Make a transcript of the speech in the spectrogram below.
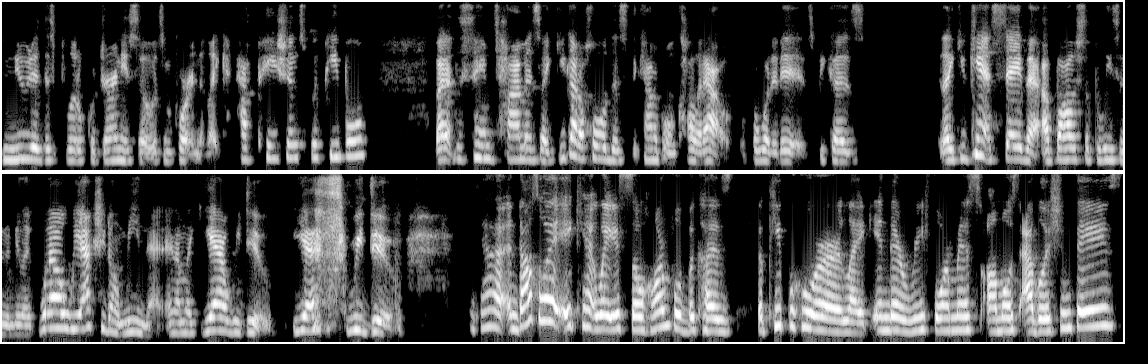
new to this political journey, so it's important to like have patience with people but at the same time it's like you got to hold this accountable and call it out for what it is because like you can't say that abolish the police and then be like well we actually don't mean that. And i'm like yeah we do. Yes we do. Yeah and that's why eight can't wait is so harmful because the people who are like in their reformist almost abolition phase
